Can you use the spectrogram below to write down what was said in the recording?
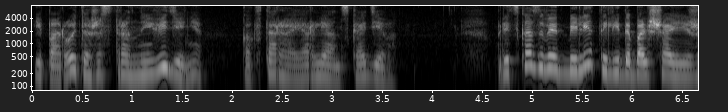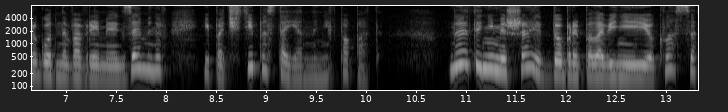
и порой даже странные видения, как вторая орлеанская дева. Предсказывает билеты Лида Большая ежегодно во время экзаменов и почти постоянно не в попад. Но это не мешает доброй половине ее класса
